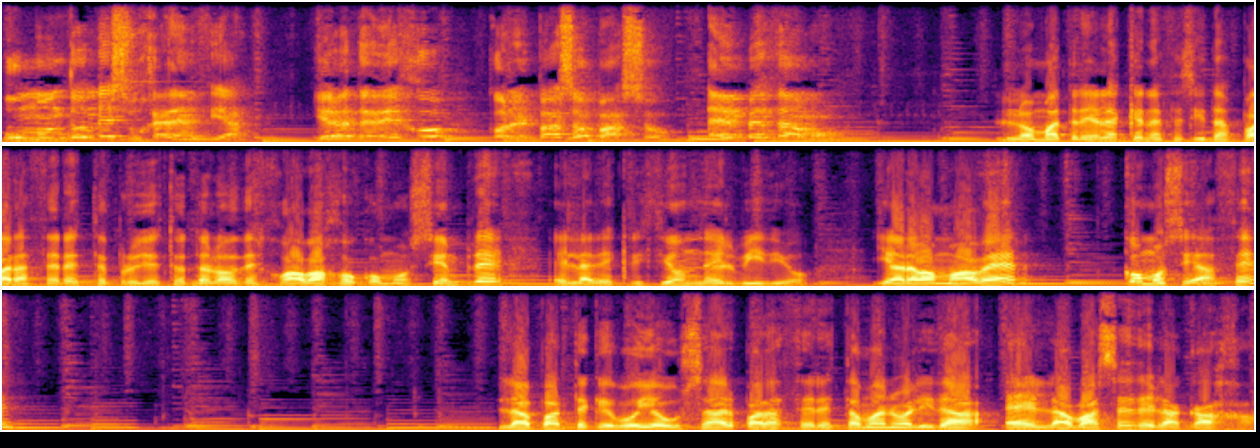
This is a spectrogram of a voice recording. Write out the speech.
un montón de sugerencias. Y ahora te dejo con el paso a paso. ¡Empezamos! Los materiales que necesitas para hacer este proyecto te los dejo abajo como siempre en la descripción del vídeo. Y ahora vamos a ver cómo se hace. La parte que voy a usar para hacer esta manualidad es la base de la caja.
